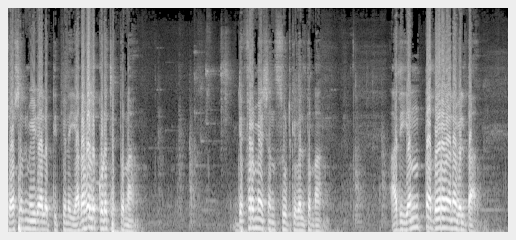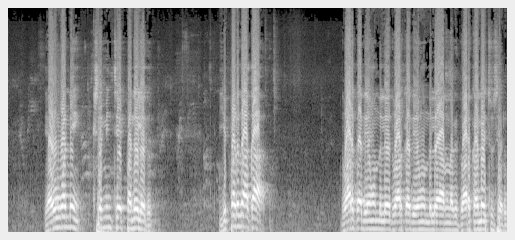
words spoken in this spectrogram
సోషల్ మీడియాలో తిప్పిన ఎదవలకు కూడా చెప్తున్నా. డిఫర్మేషన్ సూట్కి వెళ్తున్నా. అది ఎంత దూరమైనా వెళ్తా. ఎవరిని క్షమించే పనే లేదు. ఇప్పటిదాకా ద్వారకాది ఏముందిలే ద్వారకాది ఏముందిలే అన్నది ద్వారకానే చూశారు.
